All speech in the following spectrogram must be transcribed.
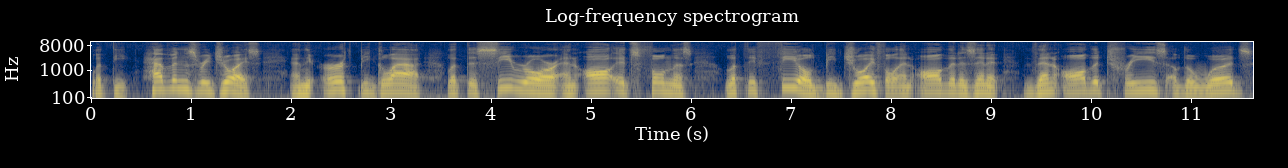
Let the heavens rejoice and the earth be glad. Let the sea roar and all its fullness. Let the field be joyful and all that is in it. Then all the trees of the woods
